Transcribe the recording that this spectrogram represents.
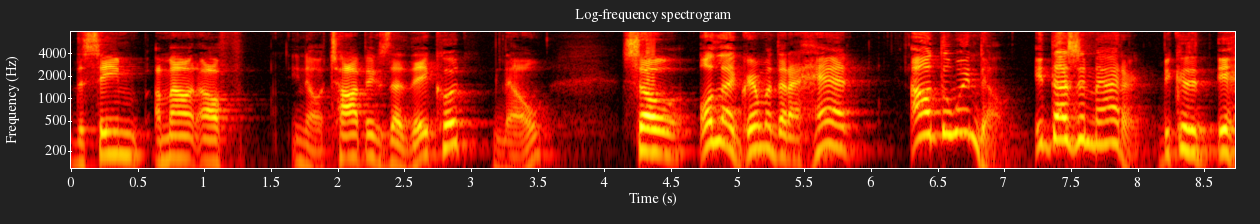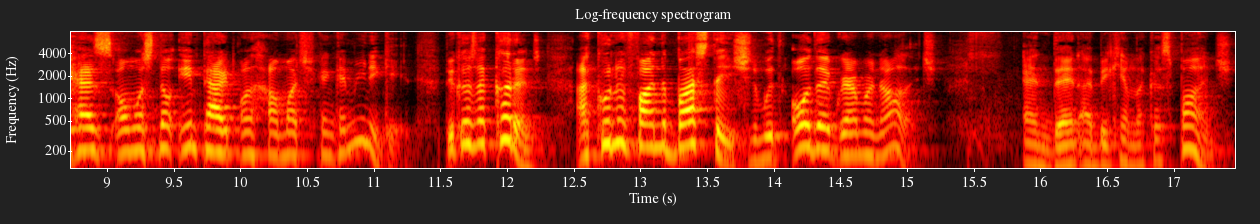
the same amount of you know topics that they could? No. So all that grammar that I had out the window. It doesn't matter because it has almost no impact on how much I can communicate because I couldn't. I couldn't find the bus station with all that grammar knowledge. And then I became like a sponge.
